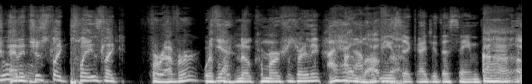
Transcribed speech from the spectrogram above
And it just like plays like forever with Yeah. like no commercials or anything. I have love Apple that. Music. I do the same thing. Uh-huh. Oh,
